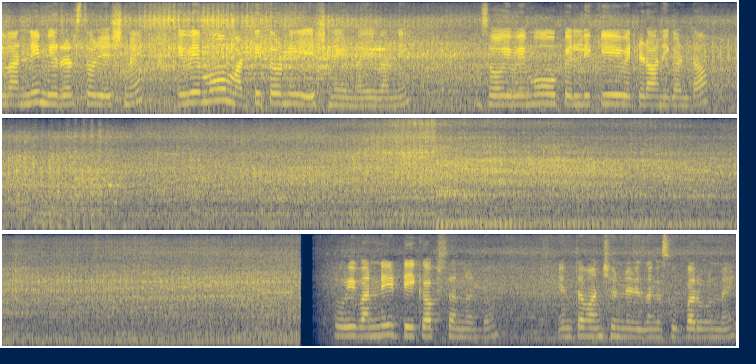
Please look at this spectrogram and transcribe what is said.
ఇవన్నీ మిర్రర్స్తో చేసినాయి. ఇవేమో మట్టితోని చేసినవి ఉన్నాయి ఇవన్నీ. సో ఇవేమో పెళ్ళికి పెట్టడానికంట. సో ఇవన్నీ టీ కప్స్ అన్నట్టు. ఎంత మంచిగా ఉన్నాయి నిజంగా సూపర్గా ఉన్నాయి.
